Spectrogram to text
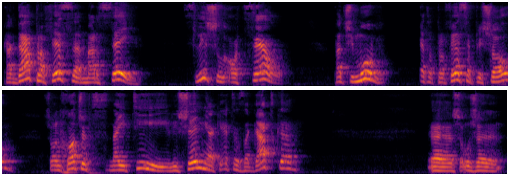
Когда профессор Марсей слышал о цел, почему этот профессор пришел, что он хочет найти решение к этой загадке, что уже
